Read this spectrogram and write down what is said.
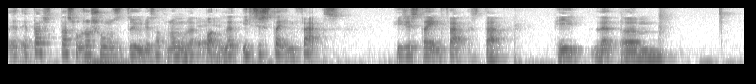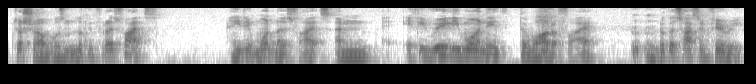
if that's that's what Joshua wants to do, there's nothing wrong with that. But Yeah. let, he's just stating facts. He's just stating facts that he let um Joshua wasn't looking for those fights. He didn't want those fights, and if he really wanted the Wilder fight, look at Tyson Fury.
